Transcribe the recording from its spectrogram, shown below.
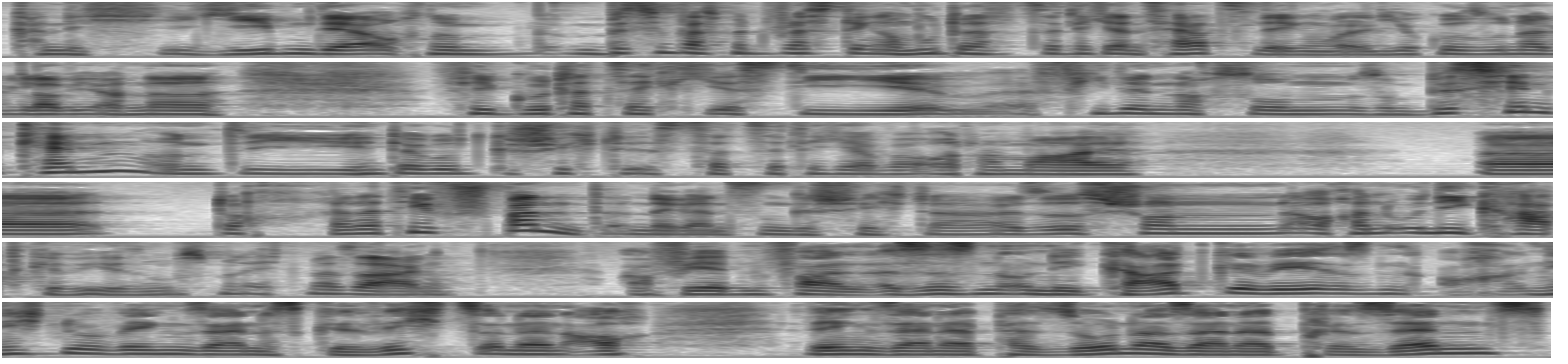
kann ich jedem, der auch nur ein bisschen was mit Wrestling am Hut hat, tatsächlich ans Herz legen, weil Yokozuna, glaube ich, auch eine Figur tatsächlich ist, die viele noch so, so ein bisschen kennen und die Hintergrundgeschichte ist tatsächlich aber auch nochmal äh, doch relativ spannend an der ganzen Geschichte. Also ist schon auch ein Unikat gewesen, muss man echt mal sagen. Auf jeden Fall. Es ist ein Unikat gewesen, auch nicht nur wegen seines Gewichts, sondern auch wegen seiner Persona, seiner Präsenz.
